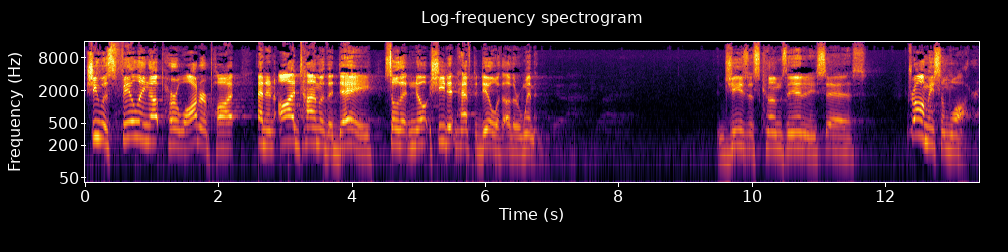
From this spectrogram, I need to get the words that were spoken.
She was filling up her water pot at an odd time of the day so that no, she didn't have to deal with other women. And Jesus comes in and he says, Draw me some water.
